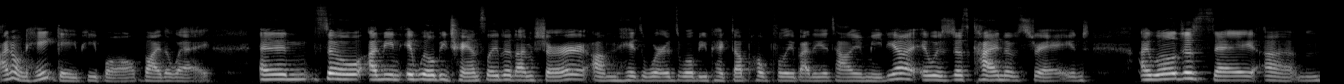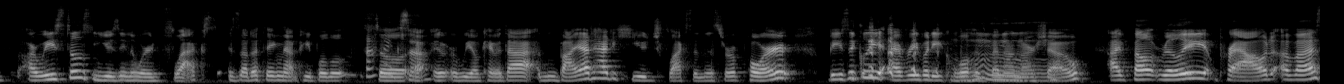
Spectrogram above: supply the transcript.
i, don't hate gay people by the way and so, I mean, it will be translated, I'm sure. Um, his words will be picked up, hopefully, by the Italian media. It was just kind of strange. I will just say, um, are we still using the word flex? Is that a thing that people I still think so. are we okay with that? And BIAD had a huge flex in this report. Basically, everybody cool has been on our Mm. show. I felt really proud of us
